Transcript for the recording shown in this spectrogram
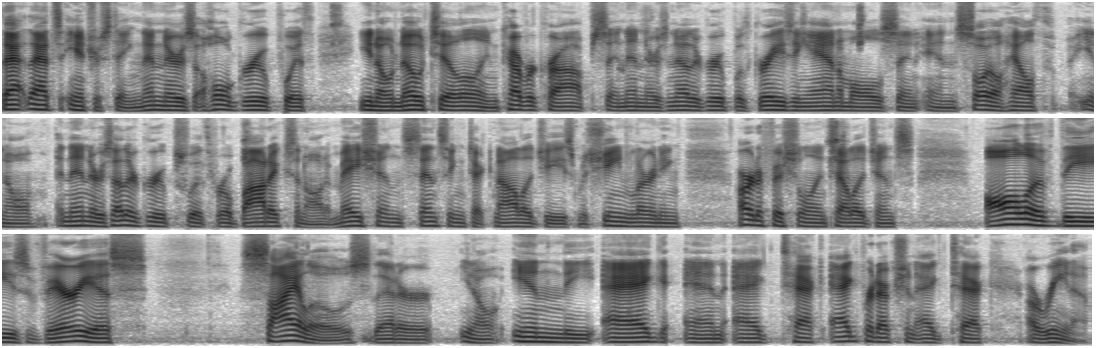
That that's interesting. Then there's a whole group with you know no-till and cover crops, and then there's another group with grazing animals and, and soil health. You know, and then there's other groups with robotics and automation, sensing technologies, machine learning artificial intelligence, all of these various silos that are you know in the ag and ag tech ag production ag tech arena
